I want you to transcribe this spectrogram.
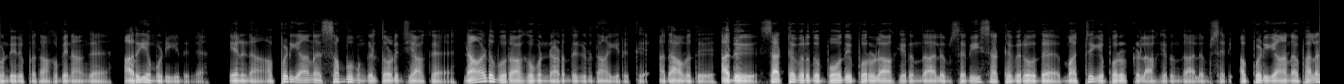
கொண்டிருப்பதாகவே நாங்க அறிய முடியுதுங்க. ஏன்னா அப்படியான சம்பவங்கள் தொடர்ச்சியாக நாடுபுறாகவும் நடந்துகிட்டு தான் இருக்கு. அதாவது அது சட்டவிரோத போதைப் பொருளாக இருந்தாலும் சரி சட்டவிரோத மற்றைய பொருட்களாக இருந்தாலும் சரி அப்படியான பல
